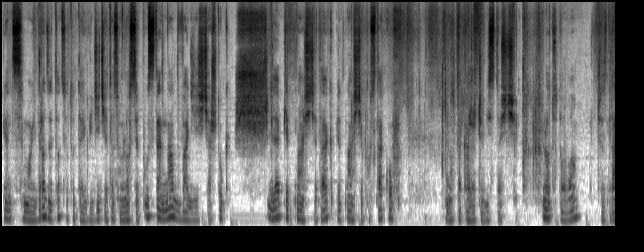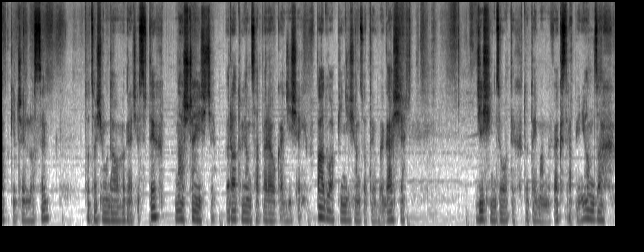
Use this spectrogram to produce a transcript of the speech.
więc moi drodzy, to co tutaj widzicie, to są losy puste na 20 sztuk. Sz- Ile? 15, tak? 15 pustaków. No, taka rzeczywistość lotowa, czy zdrabki, czy losy. To, co się udało wygrać, jest w tych. Na szczęście, ratująca perełka dzisiaj wpadła. 50 zł w Vegasie. 10 zł tutaj mamy w ekstra pieniądzach.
